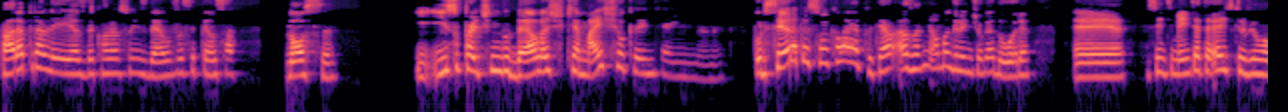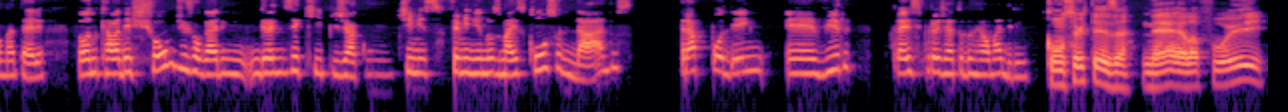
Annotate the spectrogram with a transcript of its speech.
para pra ler as declarações dela, você pensa, nossa, e isso partindo dela, acho que é mais chocante ainda, né? Por ser a pessoa que ela é, porque a Aslane é uma grande jogadora. É, recentemente até escrevi uma matéria falando que ela deixou de jogar em, em grandes equipes já com times femininos mais consolidados para poder é, vir para esse projeto do Real Madrid. Com certeza, né? Ela foi,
